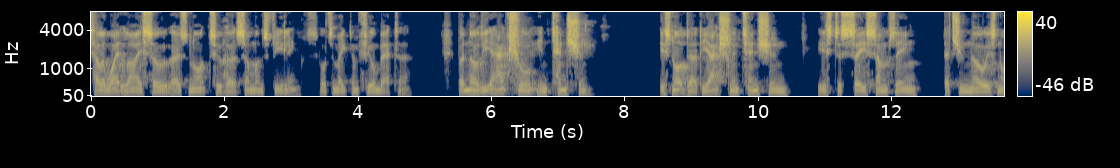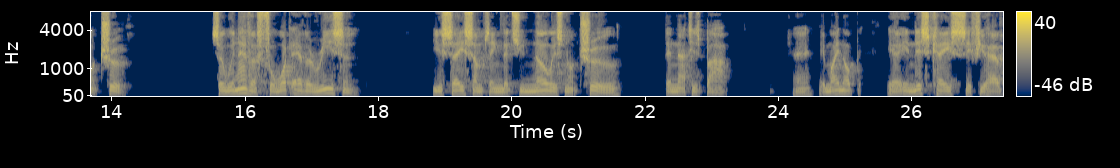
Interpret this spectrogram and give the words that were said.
tell a white lie so as not to hurt someone's feelings or to make them feel better. But no, the actual intention is not that. The actual intention is to say something that you know is not true. So whenever, for whatever reason, you say something that you know is not true, then that is bad. Okay. It might not be, in this case, if you have,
